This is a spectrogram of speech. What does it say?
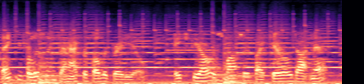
Thank you for listening to Hacker Public Radio. HPR is sponsored by Caro.net,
